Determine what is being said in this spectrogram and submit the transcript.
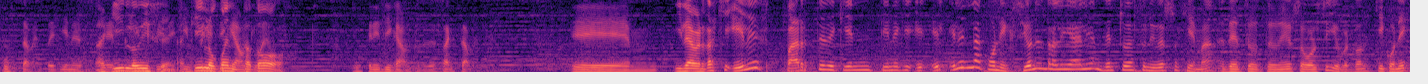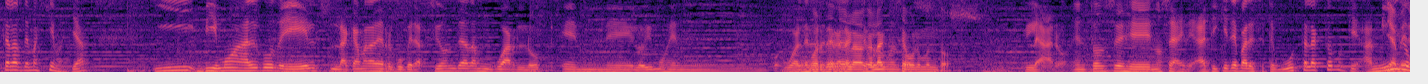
justamente. Ahí tienes Aquí el lo dice, Infinity aquí lo cuenta todo. Infinity Gauntlet, exactamente. Eh, y la verdad es que él es parte de quien tiene que. Él, él es la conexión en realidad, Alien, dentro de este universo gema, dentro de este universo bolsillo, perdón, que conecta a las demás gemas, ¿ya? Y vimos algo de él, la cámara de recuperación de Adam Warlock, en, eh, lo vimos en Guardianes de la Galaxia Volumen Volumen 2. Claro, entonces, eh, no sé, ¿a ti qué te parece? ¿Te gusta el actor? Porque a mí Ya, lo-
